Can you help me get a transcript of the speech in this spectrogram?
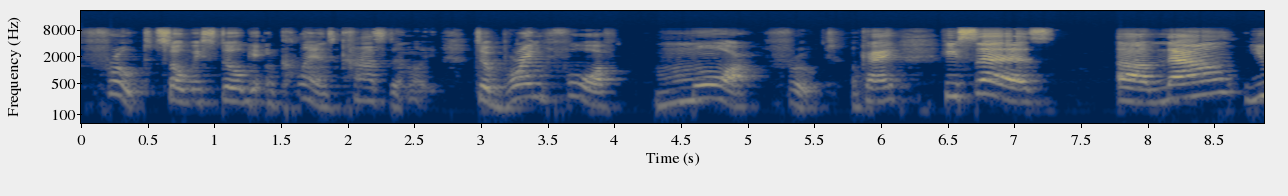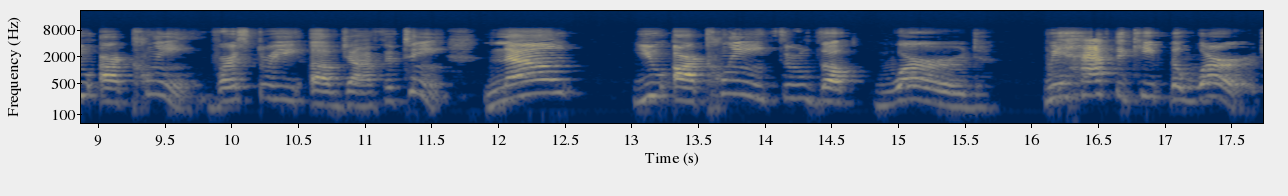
fruit. So we're still getting cleansed constantly to bring forth more fruit, okay? He says, um, now you are clean. Verse 3 of John 15. Now you are clean through the word we have to keep the word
